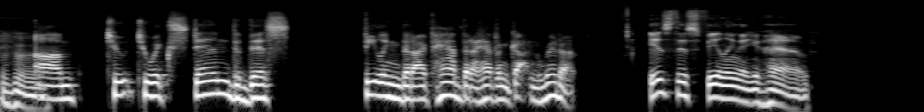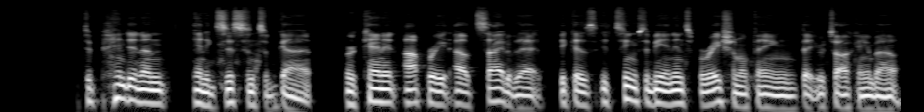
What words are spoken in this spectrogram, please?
Mhm. um, to, to extend this feeling that I've had that I haven't gotten rid of. is this feeling that you have dependent on an existence of God, or can it operate outside of that? Because it seems to be an inspirational thing that you're talking about.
